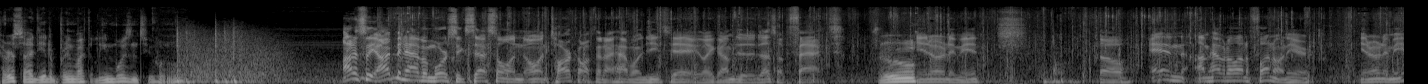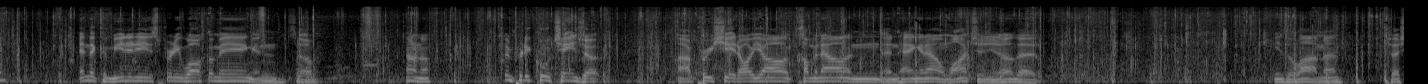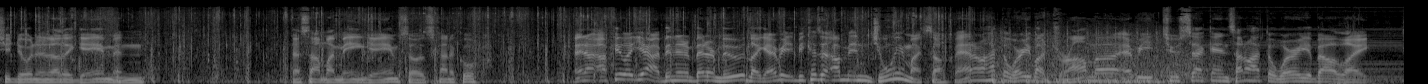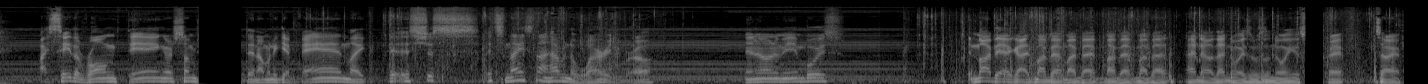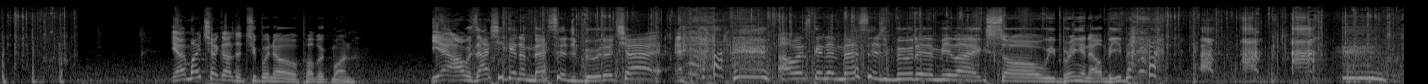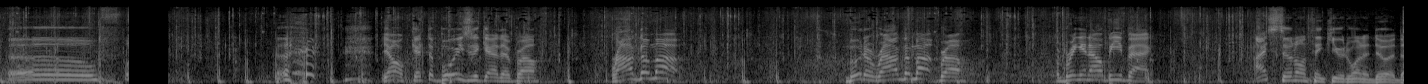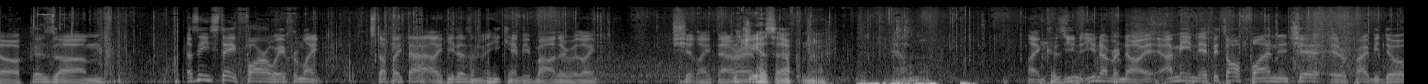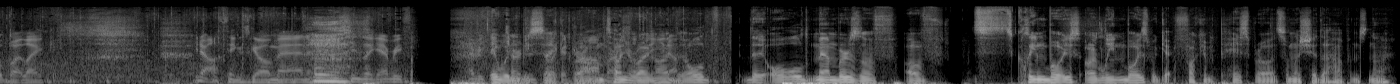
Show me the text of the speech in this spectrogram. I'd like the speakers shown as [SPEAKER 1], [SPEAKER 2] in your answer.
[SPEAKER 1] Curtis' idea to bring back the LeanBois in 2.0.
[SPEAKER 2] Honestly, I've been having more success on on Tarkov than I have on GTA. Like I'm just that's a fact.
[SPEAKER 1] True.
[SPEAKER 2] You know what I mean? So, and I'm having a lot of fun on here. You know what I mean? And the community is pretty welcoming, and so I don't know. It's been pretty cool change up. I appreciate all y'all coming out and, and hanging out and watching. You know that means a lot, man. Especially doing another game, and that's not my main game, so it's kind of cool. And I, I feel like yeah, I've been in a better mood like every because I'm enjoying myself, man. I don't have to worry about drama every two seconds. I don't have to worry about like I say the wrong thing or some shit, then I'm gonna get banned. Like it- it's just it's nice not having to worry, bro. You know what I mean, boys? My bad, guys. My bad. My bad. My bad. My bad. I know that noise was annoying as right. Sorry. Yeah, I might check out the 2.0 public one. Yeah, I was actually gonna message Buddha chat. I was gonna message Buddha and be like, "So we bring an LB back?" oh. Yo, get the boys together, bro. Round them up. Buddha, round them up, bro. We're bringing LB back. I still don't think he would want to do it though, cause um, doesn't he stay far away from like stuff like that? Like he doesn't, he can't be bothered with like shit like that, right?
[SPEAKER 1] GSF? No. Hell no.
[SPEAKER 2] Like, cause you you never know. I- mean, if it's all fun and shit, it'll probably be dope. But like, you know how things go, man. It seems like every everything
[SPEAKER 1] It wouldn't
[SPEAKER 2] turns
[SPEAKER 1] be
[SPEAKER 2] into
[SPEAKER 1] sick,
[SPEAKER 2] like a
[SPEAKER 1] bro. I'm telling you right now,
[SPEAKER 2] know?
[SPEAKER 1] the old the old members of of Clean Boys or LeanBois would get fucking pissed, bro, at some of the shit that happens now.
